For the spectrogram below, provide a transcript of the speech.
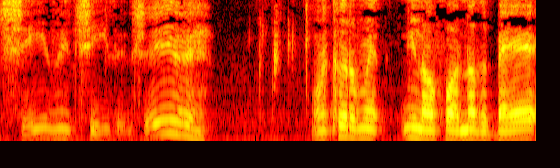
cheesy, cheesy, cheesy. Well, it could have went, you know, for another bag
